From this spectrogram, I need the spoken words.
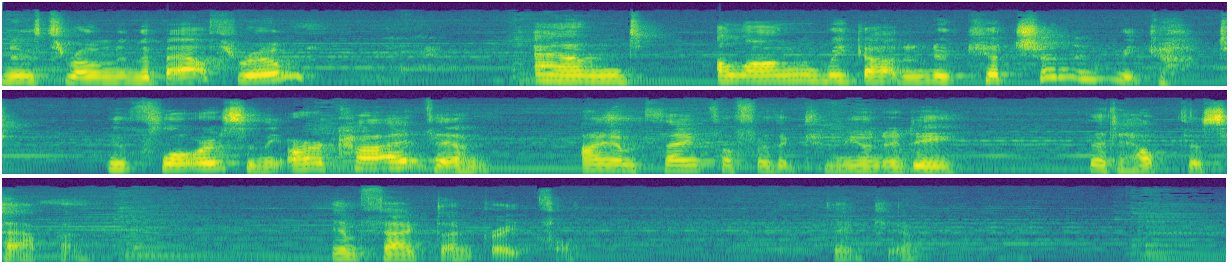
new throne in the bathroom. And along we got a new kitchen and we got new floors in the archive. And I am thankful for the community that helped this happen. In fact, I'm grateful. Thank you. Música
